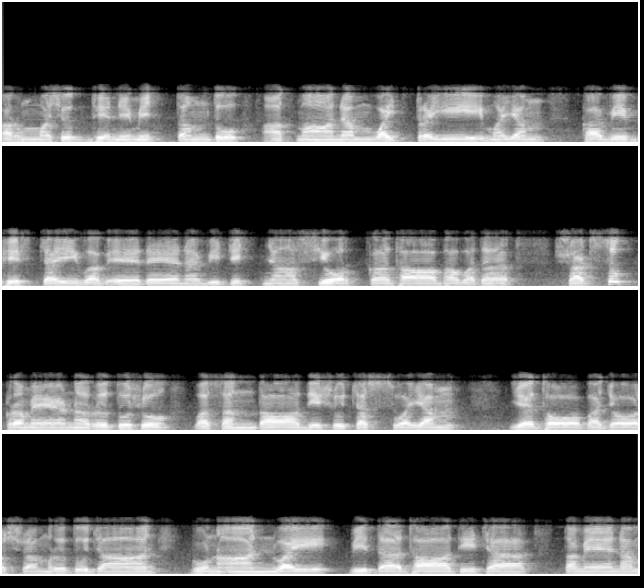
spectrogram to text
कर्मशुद्धिनिमित्तं तु आत्मानं वैत्रयीमयं। कविभिश्चैव वेदेन विजिज्ञास्योर्कथाभवद षट्सु क्रमेण ऋतुषु वसन्तादिषु च स्वयं। यथोपजोषमृदुजान् गुणान्वै विदधाति च तमेनं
